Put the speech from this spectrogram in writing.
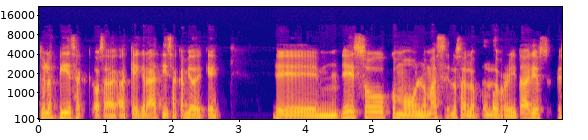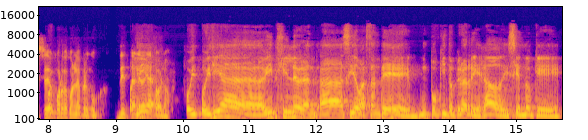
tú las pides, a, o sea, ¿a qué gratis? ¿A cambio de qué? Eh, eso como lo más, o sea, lo, prioritario, estoy de acuerdo con la preocupación. Dale, dale, Pablo. Hoy, hoy, día David Hildebrand ha sido bastante, un poquito creo arriesgado diciendo que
